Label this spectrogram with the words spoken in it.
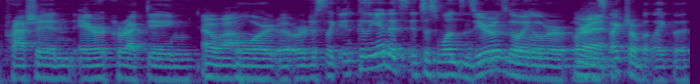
compression, error correcting, oh wow, or or just like because in the end it's it's just ones and zeros going over, over Right. the spectrum but like the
